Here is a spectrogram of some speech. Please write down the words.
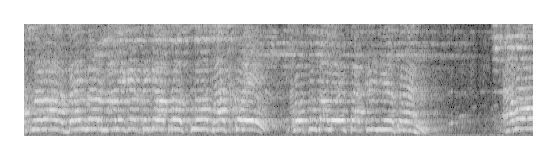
আপনারা ড্রাইভার মালিকের থেকে প্রশ্ন পাশ করে সচিবালয়ে চাকরি নিয়েছেন। এবং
